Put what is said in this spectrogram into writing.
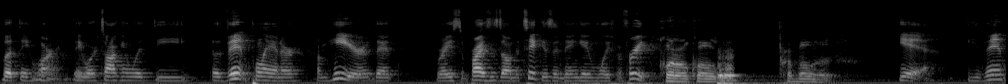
but they weren't. They were talking with the event planner from here that raised the prices on the tickets and then gave them away for free. Quote unquote promoter. Yeah, event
